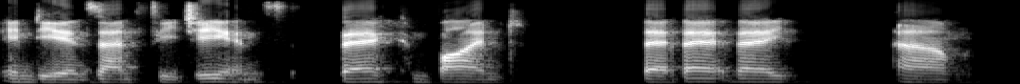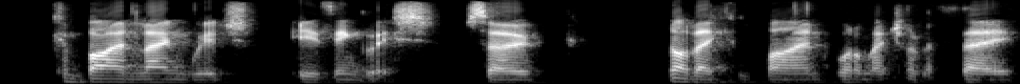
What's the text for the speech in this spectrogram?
Indians and Fijians, their combined, their their, their um, combined language is English. So not their combined, what am I trying to say?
